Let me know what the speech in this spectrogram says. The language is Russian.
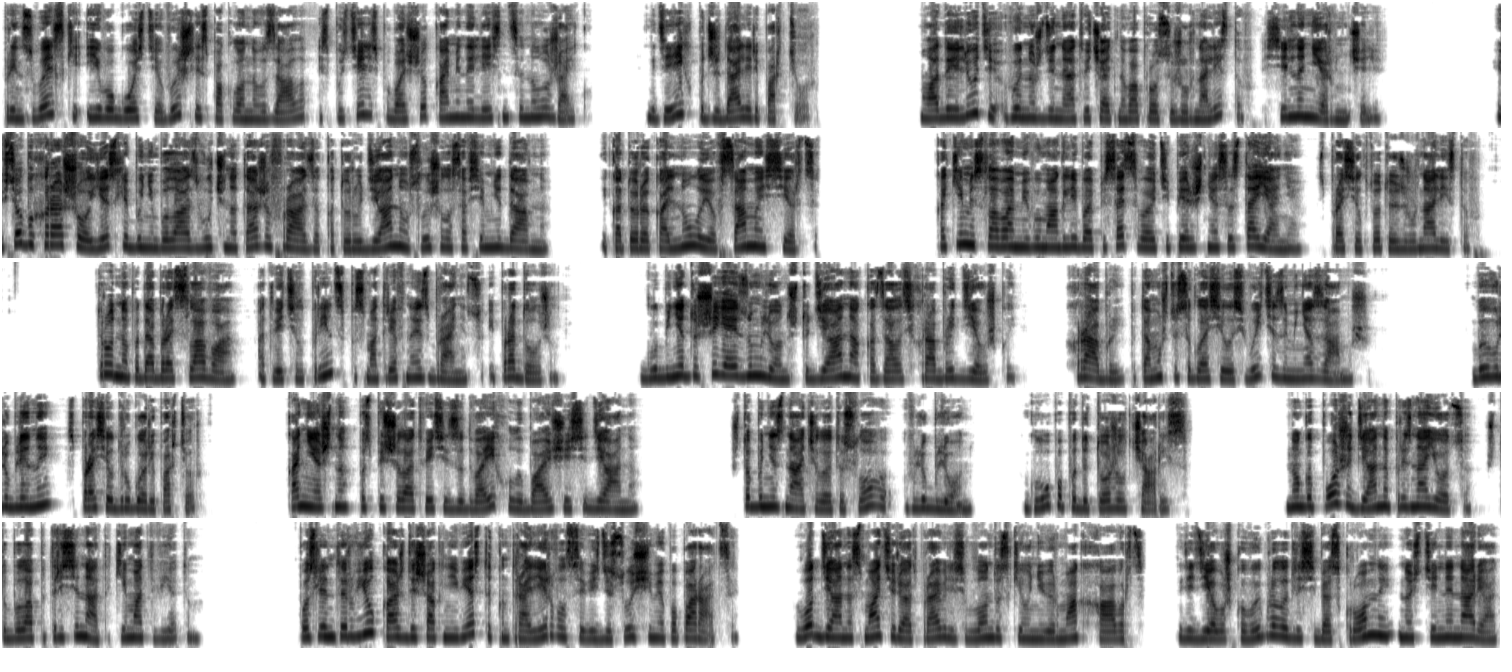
принц Уэльский и его гости вышли из поклонного зала и спустились по большой каменной лестнице на лужайку, где их поджидали репортеры. Молодые люди, вынужденные отвечать на вопросы журналистов, сильно нервничали. И все бы хорошо, если бы не была озвучена та же фраза, которую Диана услышала совсем недавно и которая кольнула ее в самое сердце. Какими словами вы могли бы описать свое теперешнее состояние? спросил кто-то из журналистов. Трудно подобрать слова, ответил принц, посмотрев на избранницу, и продолжил. В глубине души я изумлен, что Диана оказалась храброй девушкой. Храброй, потому что согласилась выйти за меня замуж. «Вы влюблены?» – спросил другой репортер. «Конечно», – поспешила ответить за двоих улыбающаяся Диана. Что бы ни значило это слово «влюблен», глупо подытожил Чарльз. Много позже Диана признается, что была потрясена таким ответом. После интервью каждый шаг невесты контролировался вездесущими папарацци. Вот Диана с матерью отправились в лондонский универмаг Хавардс, где девушка выбрала для себя скромный, но стильный наряд.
